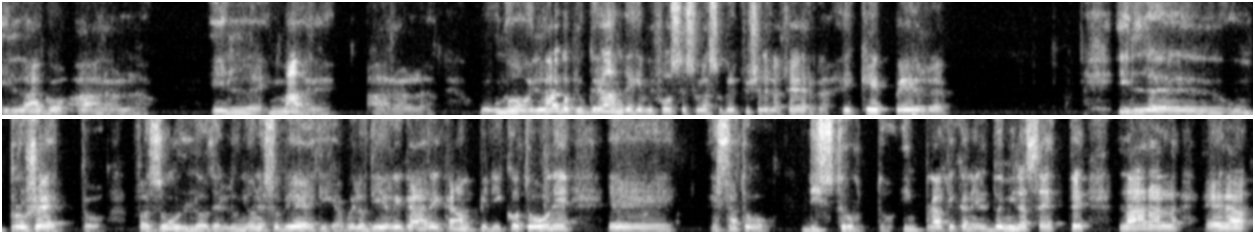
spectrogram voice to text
il lago Aral, il, mare Aral, uno, il lago più grande che vi fosse sulla superficie della Terra e che per il, un progetto fasullo dell'Unione Sovietica, quello di irrigare i campi di cotone, eh, è stato distrutto. In pratica nel 2007 l'Aral era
